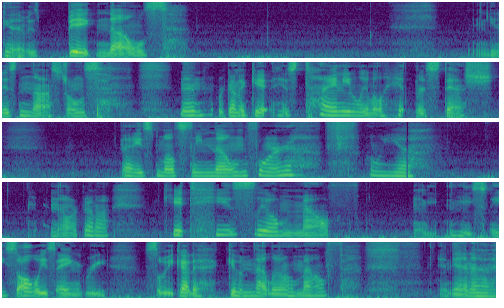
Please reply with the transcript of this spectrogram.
get his big nose. And get his nostrils. Then we're gonna get his tiny little Hitler stash that he's mostly known for. Oh yeah. Now we're gonna get his little mouth. He's he's always angry, so we gotta give him that little mouth. And then uh,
